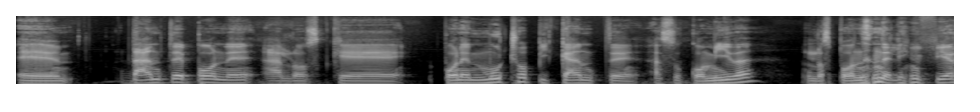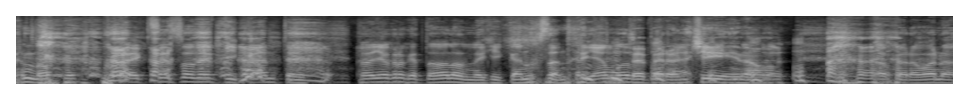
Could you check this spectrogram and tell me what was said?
eh, Dante pone a los que ponen mucho picante a su comida, los ponen en el infierno por exceso de picante. No, yo creo que todos los mexicanos andaríamos. Pero en chino. No, pero bueno,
